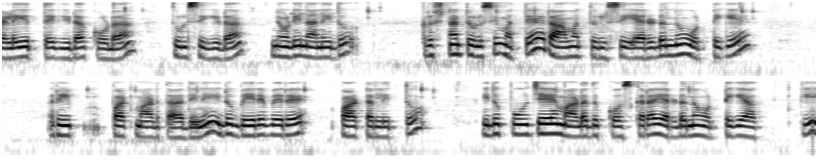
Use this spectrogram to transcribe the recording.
ಬೆಳೆಯುತ್ತೆ ಗಿಡ ಕೂಡ, ತುಳಸಿ ಗಿಡ. ನೋಡಿ ನಾನಿದು ಕೃಷ್ಣ ತುಳಸಿ ಮತ್ತು ರಾಮ ತುಳಸಿ ಎರಡನ್ನೂ ಒಟ್ಟಿಗೆ ರೀಪಾಟ್ ಮಾಡ್ತಾ ಇದ್ದೀನಿ. ಇದು ಬೇರೆ ಬೇರೆ ಪಾಟಲ್ಲಿತ್ತು. ಇದು ಪೂಜೆ ಮಾಡೋದಕ್ಕೋಸ್ಕರ ಎರಡನ್ನೂ ಒಟ್ಟಿಗೆ ಹಾಕಿ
